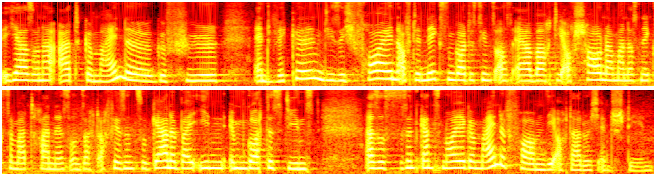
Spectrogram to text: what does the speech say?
ja so eine Art Gemeindegefühl entwickeln, die sich freuen auf den nächsten Gottesdienst aus Erbach, die auch schauen, wenn man das nächste Mal dran ist und sagt, ach, wir sind so gerne bei Ihnen im Gottesdienst. Also es sind ganz neue Gemeindeformen, die auch dadurch entstehen.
